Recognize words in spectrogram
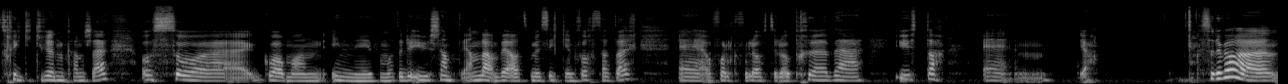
trygg grunn, kanskje. Og så eh, går man inn i måte det ukjente igjen da, ved at musikken fortsetter, eh, og folk får lov til å prøve ut, da. Eh, ja. Så det var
